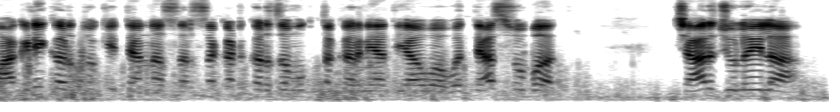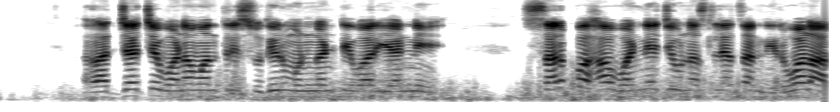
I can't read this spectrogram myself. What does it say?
मागणी करतो की त्यांना सरसकट कर्जमुक्त करण्यात यावं व त्याचसोबत चार जुलैला राज्याचे वनमंत्री सुधीर मुनगंटीवार यांनी सर्प हा वन्यजीव नसल्याचा निर्वाळा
